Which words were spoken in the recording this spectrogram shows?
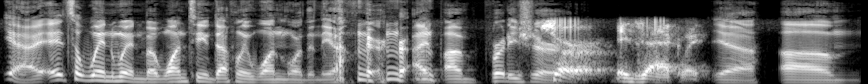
Yeah, it's a win-win, but one team definitely won more than the other. I, I'm pretty sure. Sure, exactly. Yeah. Um.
